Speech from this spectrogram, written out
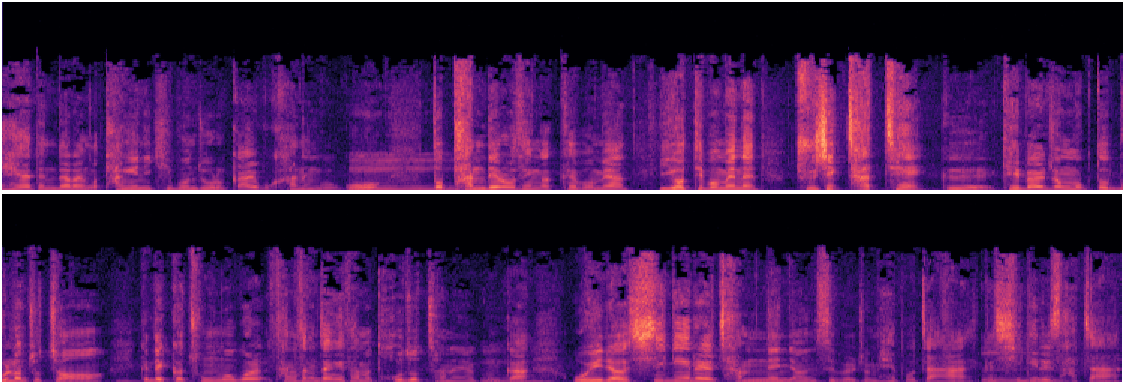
해야 된다는 거 당연히 기본적으로 깔고 가는 거고 음. 또 반대로 생각해 보면 이게 어떻게 보면은 주식 자체 그 개별 종목도 물론 좋죠. 근데 그 종목을 상승장에 사면 더 좋잖아요. 그러니까 음. 오히려 시기를 잡는 연습을 좀 해보자. 그 음. 시기를 사자.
